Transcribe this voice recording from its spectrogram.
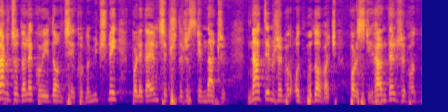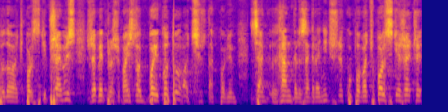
bardzo daleko idącej ekonomicznej, polegającej przede wszystkim na czym? Na tym, żeby odbudować polski handel, żeby odbudować polski przemysł, żeby, proszę Państwa, bojkotować, że tak powiem, handel zagraniczny, kupować polskie rzeczy,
